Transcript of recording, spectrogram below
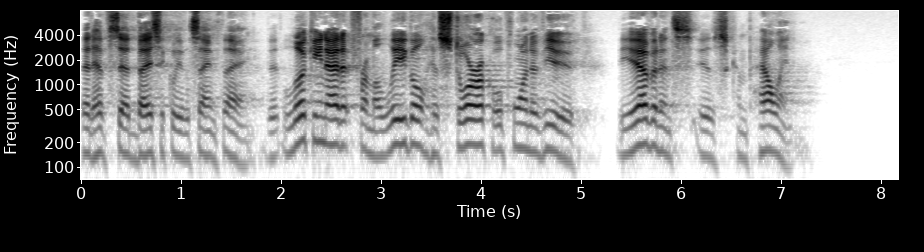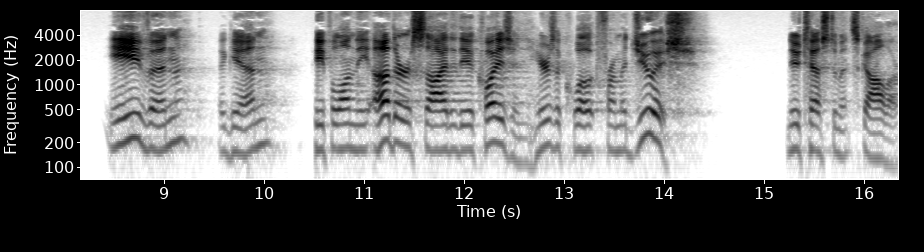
that have said basically the same thing that looking at it from a legal, historical point of view, the evidence is compelling. Even, again, people on the other side of the equation. Here's a quote from a Jewish New Testament scholar.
